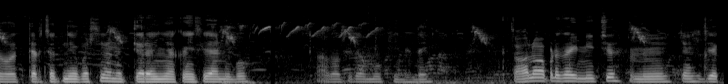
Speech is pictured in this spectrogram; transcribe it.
તો અત્યારે છતની ઉપર છે અને અત્યારે અહીંયા કંઈ છે નહીં બહુ. આ બાકી તો મૂકીને દઈ. તો હાલો આપણે જઈ નીચે અને ત્યાં સુધી એક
